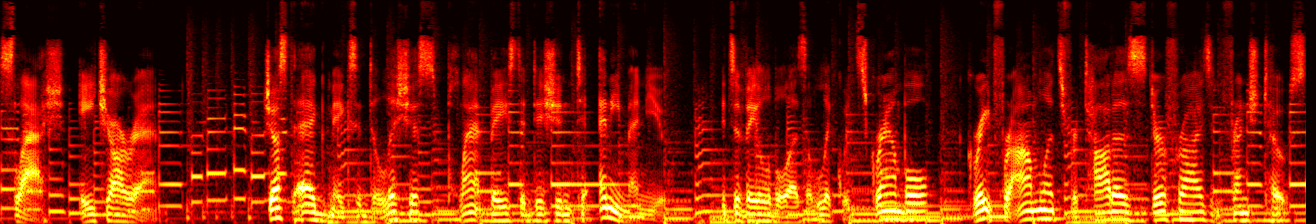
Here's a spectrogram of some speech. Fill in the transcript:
slash HRN. Just Egg makes a delicious, plant based addition to any menu. It's available as a liquid scramble, great for omelets, frittatas, stir fries, and French toast.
